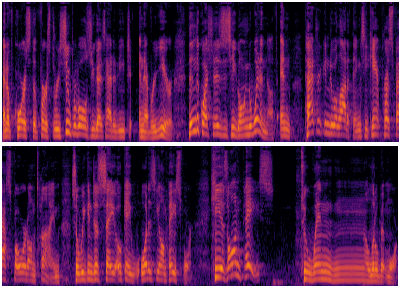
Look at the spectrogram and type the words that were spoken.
And of course, the first three Super Bowls, you guys had it each and every year. Then the question is, is he going to win enough? And Patrick can do a lot of things. He can't press fast forward on time. So we can just say, okay, what is he on pace for? He is on pace to win a little bit more.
